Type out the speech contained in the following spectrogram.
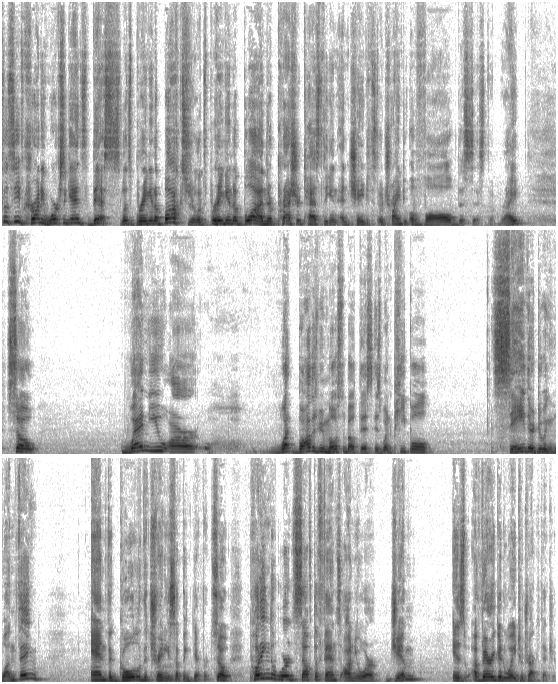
let's see if karate works against this. Let's bring in a boxer, let's bring in a blah, and they're pressure testing and, and changing. They're trying to evolve the system, right? So when you are what bothers me most about this is when people say they're doing one thing and the goal of the training is hmm. something different. So putting the word self-defense on your gym is a very good way to attract attention.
